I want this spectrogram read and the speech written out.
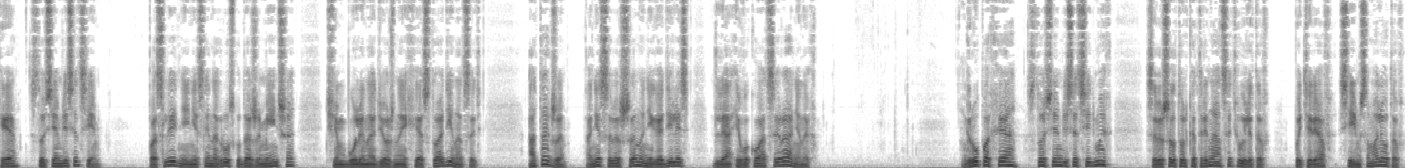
Х-177. Последние несли нагрузку даже меньше, чем более надежные Х-111, а также они совершенно не годились для эвакуации раненых. Группа Х-177 совершила только 13 вылетов, потеряв 7 самолетов.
